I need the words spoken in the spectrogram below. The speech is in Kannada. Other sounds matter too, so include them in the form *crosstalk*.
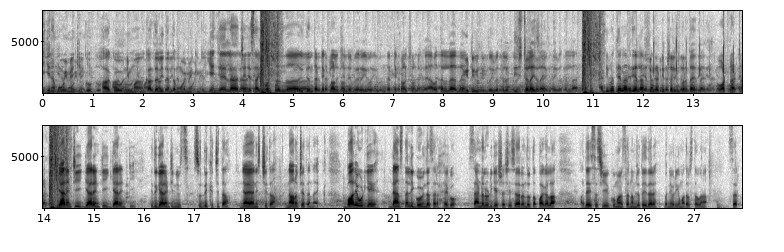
ಈಗಿನ ಮೂವಿ ಮೇಕಿಂಗು ಹಾಗೂ ನಿಮ್ಮ ಕಾಲದಲ್ಲಿ ಇದ್ದಂಥ ಮೂವಿ ಮೇಕಿಂಗ್ ಅಲ್ಲಿ ಏನ್ ಎಲ್ಲ ಚೇಂಜಸ್ ಆಗಿ ಇವತ್ತೊಂದು ಇದಂಥ ಟೆಕ್ನಾಲಜಿನೇ ಬೇರೆ? ಇವತ್ತಿದಂಥ ಟೆಕ್ನಾಲಜಿ ಬೇರೆ ಅವತ್ತೆಲ್ಲ ನೆಗೆಟಿವ್ ಇತ್ತು ಇವತ್ತೆಲ್ಲ ಡಿಜಿಟಲೈಸ್ ಆಗಿದೆ ಇವತ್ತೆಲ್ಲ. ಅಂಡ್ ಇವತ್ತೇನಾದ್ರು ಎಲ್ಲ ಫಿಂಗರ್ ಟಿಪ್ಸ್ ಅಲ್ಲಿ ಬರ್ತಾ ಇದೆ what not guarantee guarantee guarantee ಇದು ಗ್ಯಾರಂಟಿ ನ್ಯೂಸ್ ಸುದ್ದಿ ಖಚಿತ ನ್ಯಾಯ ನಿಶ್ಚಿತ. ನಾನು ಚೇತನ್ ನಾಯಕ್. ಬಾಲಿವುಡ್ಗೆ ಡ್ಯಾನ್ಸ್ನಲ್ಲಿ ಗೋವಿಂದ ಸರ್ ಹೇಗೋ? ಸ್ಯಾಂಡಲ್ವುಡ್ಗೆ ಶಶಿ ಸರ್ ಅಂದ್ರೂ ತಪ್ಪಾಗಲ್ಲ. ಅದೇ ಶಶಿ ಕುಮಾರ್ ಸರ್ ನಮ್ಮ ಜೊತೆ ಇದ್ದಾರೆ. ಬನ್ನಿ ಅವರಿಗೆ ಮಾತಾಡಿಸ್ತಾ ಹೋಗೋಣ. ಸರ್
